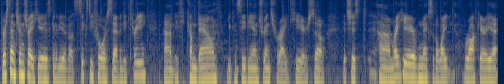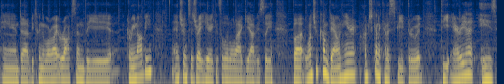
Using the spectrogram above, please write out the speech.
first entrance right here is going to be about 64.73 um, if you come down, you can see the entrance right here. So it's just um, right here next to the white rock area and uh, between the white rocks and the green obby. The entrance is right here. It gets a little laggy, obviously. But once you come down here, I'm just going to kind of speed through it. The area is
